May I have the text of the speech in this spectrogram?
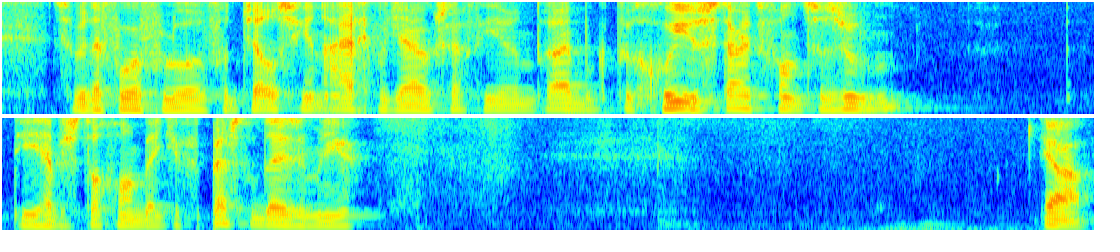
Ze hebben daarvoor verloren van Chelsea. En eigenlijk wat jij ook zegt hier in het draaiboek, de goede start van het seizoen, die hebben ze toch wel een beetje verpest op deze manier. Ja,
